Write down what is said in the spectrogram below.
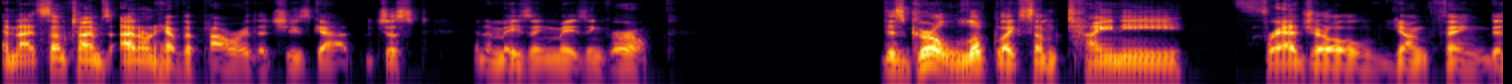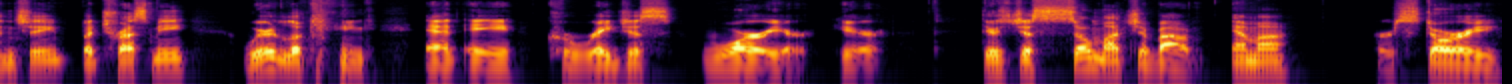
And sometimes I don't have the power that she's got. Just an amazing, amazing girl. This girl looked like some tiny, fragile young thing, didn't she? But trust me, we're looking at a courageous warrior here. There's just so much about Emma, her story,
